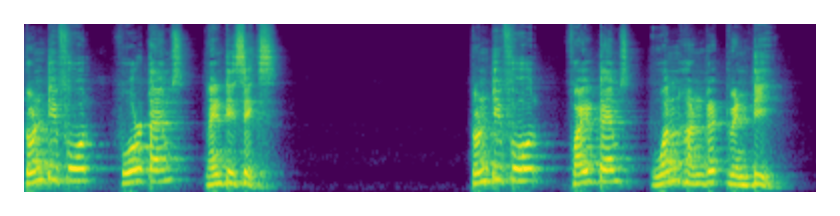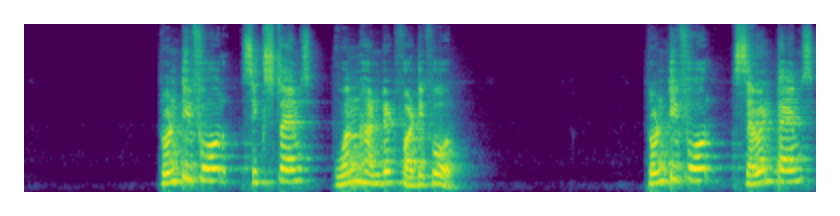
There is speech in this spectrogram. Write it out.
24 4 times 96. 24 5 times 120. 24 6 times 144. 24 7 times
